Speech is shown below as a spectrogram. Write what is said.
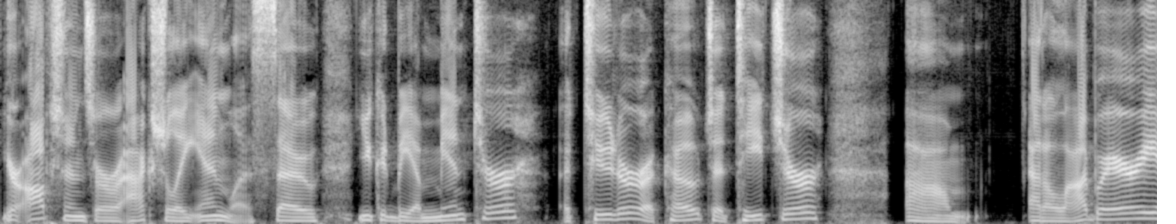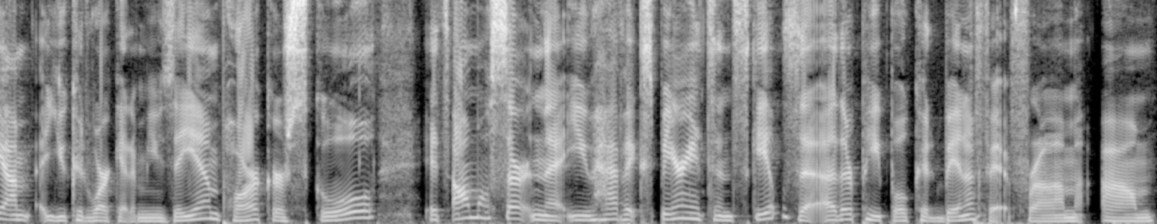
your options are actually endless. So you could be a mentor, a tutor, a coach, a teacher, um, at a library. Um, you could work at a museum, park, or school. It's almost certain that you have experience and skills that other people could benefit from. Um,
